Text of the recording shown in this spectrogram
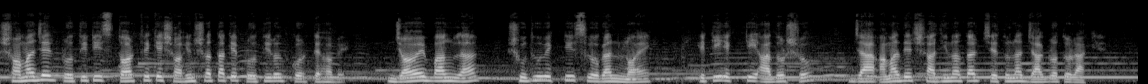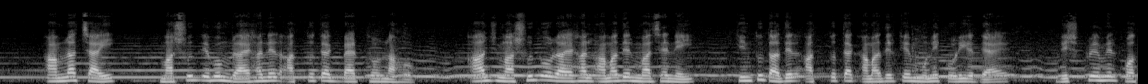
সমাজের প্রতিটি স্তর থেকে সহিংসতাকে প্রতিরোধ করতে হবে। জয় বাংলা শুধু একটি স্লোগান নয়, এটি একটি আদর্শ যা আমাদের স্বাধীনতার চেতনা জাগ্রত রাখে। আমরা চাই, মাসুদ এবং রায়হানের আত্মত্যাগ ব্যর্থ না হোক। আজ মাসুদ ও রায়হান আমাদের মাঝে নেই, কিন্তু তাদের আত্মত্যাগ আমাদেরকে মনে করিয়ে দেয়, দেশপ্রেমের পথ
